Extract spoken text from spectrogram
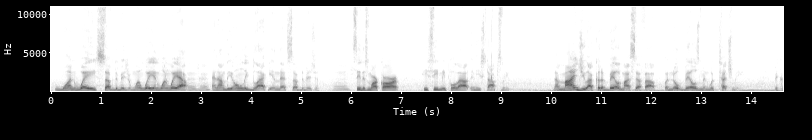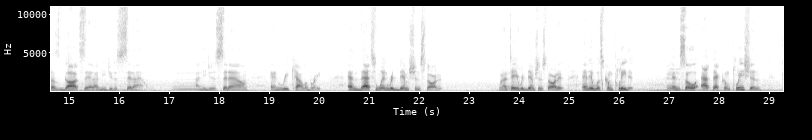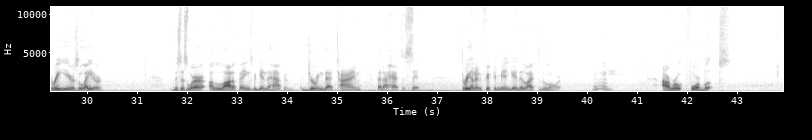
one way subdivision, one way in, one way out. Mm-hmm. And I'm the only black in that subdivision. Mm. See this marked car? He see me pull out and he stops me. Now, mind you, I could have bailed myself out, but no bailsman would touch me because God said, I need you to sit down. I need you to sit down and recalibrate. And that's when redemption started. When I tell you mm. redemption started and it was completed. And so mm. at that completion, three years later, this is where a lot of things begin to happen during that time that I had to sit. 350 men gave their life to the Lord. Mm. I wrote four books.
